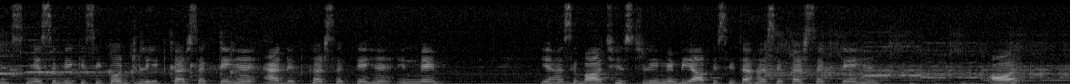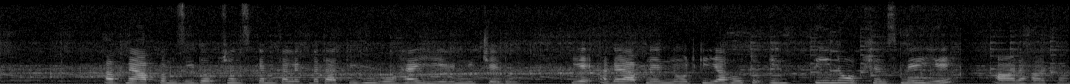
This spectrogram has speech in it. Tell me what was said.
इसमें से भी किसी को डिलीट कर सकते हैं एडिट कर सकते हैं। इनमें यहाँ से वॉच हिस्ट्री में भी आप इसी तरह से कर सकते हैं। और अब मैं आपको मज़ीद ऑप्शंस के मतलब बताती हूँ। वो है ये नीचे दो। ये अगर आपने नोट किया हो तो इन तीनों ऑप्शंस में ये आ रहा था।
